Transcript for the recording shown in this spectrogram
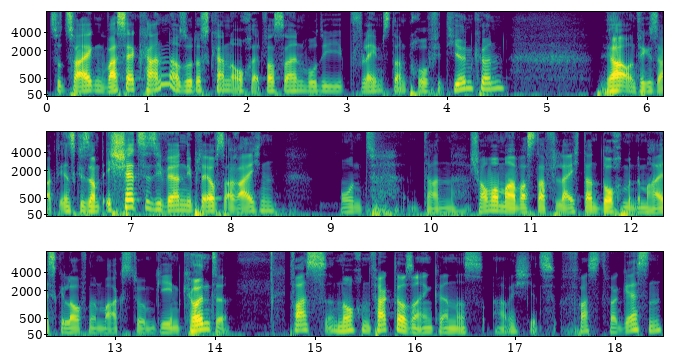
zu zeigen, was er kann. Also das kann auch etwas sein, wo die Flames dann profitieren können. Ja, und wie gesagt, insgesamt, ich schätze, sie werden die Playoffs erreichen. Und dann schauen wir mal, was da vielleicht dann doch mit einem heiß gelaufenen Marksturm gehen könnte. Was noch ein Faktor sein kann, das habe ich jetzt fast vergessen.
